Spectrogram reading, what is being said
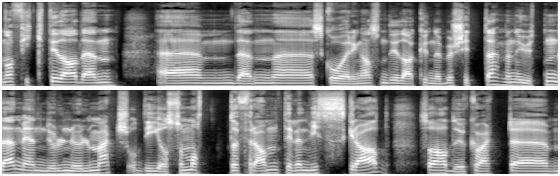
nå fikk de da den, um, den uh, scoringa som de da kunne beskytte, men uten den, med en 0-0-match, og de også måtte fram til en viss grad, så hadde det jo ikke vært um,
